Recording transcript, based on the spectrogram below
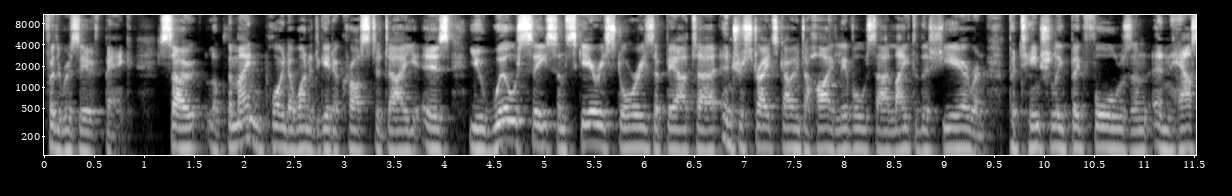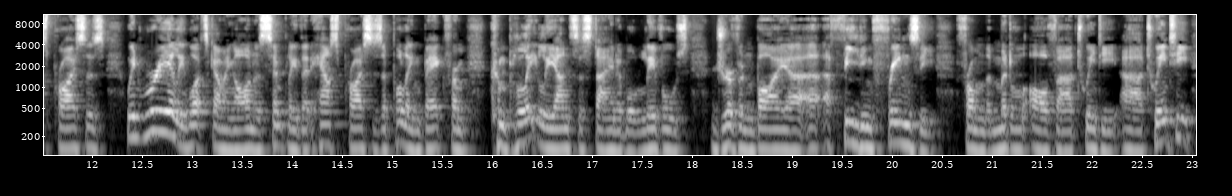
for the Reserve Bank. So, look, the main point I wanted to get across today today is you will see some scary stories about uh, interest rates going to high levels uh, later this year and potentially big falls in, in house prices, when really what's going on is simply that house prices are pulling back from completely unsustainable levels driven by a, a feeding frenzy from the middle of uh, 2020. Uh,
